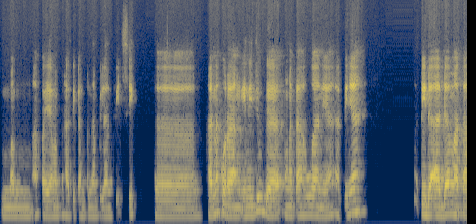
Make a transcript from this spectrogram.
mem, apa ya memperhatikan penampilan fisik, eh, karena kurang ini juga pengetahuan ya, artinya tidak ada mata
